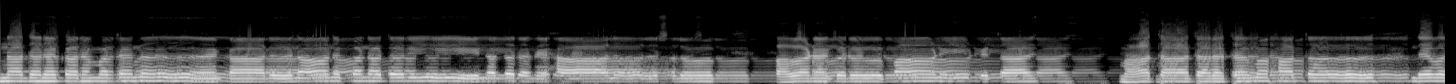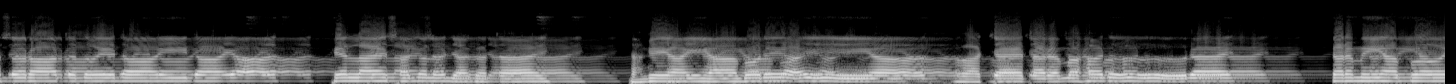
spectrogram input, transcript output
ਨਾਦਰ ਕਰ ਮਤਨ ਕਾਰ ਨਾਨਕ ਨਦਰੀ, ਨਦਰ ਨਿਹਾਲ ਸ਼ਲੋਕ। ਪਵਨ ਗੁਰੂ ਪਾਣੀ ਪਿਤਾ ਮਾਤਾ ਤਰਤ ਮਹਤ, ਦਿਵਸ ਰਾਤ ਦੋਇ ਦਾਈ ਦਾਇਆ ਖਿਲਾਇ ਸਗਲ ਜਗਤਾਇ ਸੰਗੇ ਆਈਆ ਬੁਰ ਆਈਆ ਵਾਚੈ ਧਰਮ ਹਦੂਰੈ ਕਰਮ ਆਪੋ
